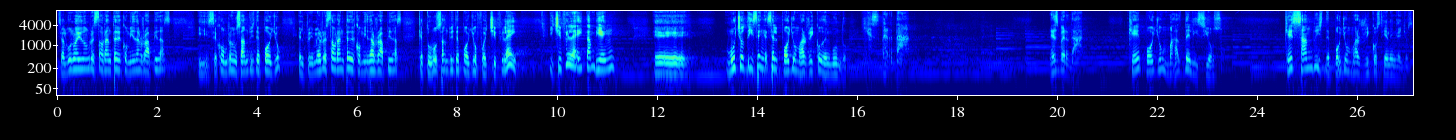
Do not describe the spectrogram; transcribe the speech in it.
Si alguno ha ido a un restaurante de comidas rápidas y se compra un sándwich de pollo, el primer restaurante de comidas rápidas que tuvo sándwich de pollo fue Chick-fil-A. Y Chick-fil-A también, eh, muchos dicen, es el pollo más rico del mundo. Y es verdad. Es verdad. Qué pollo más delicioso. Qué sándwich de pollo más ricos tienen ellos.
